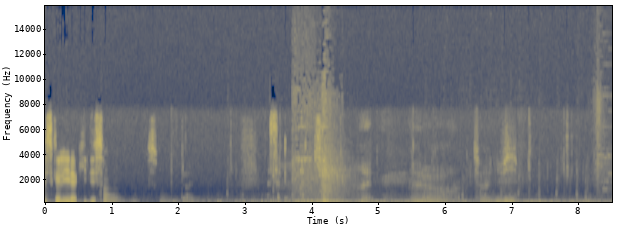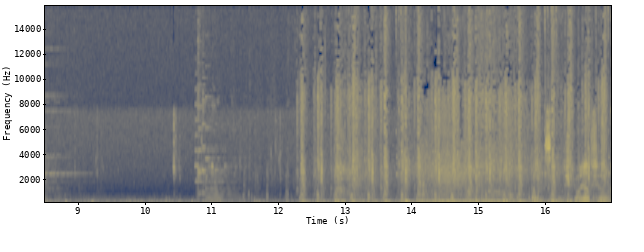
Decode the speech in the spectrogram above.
L'escalier là qui descend. on a l'impression d'arriver à ça de Braque. Alors, tiens, une vie. Ah, ça, je peux rien faire là.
